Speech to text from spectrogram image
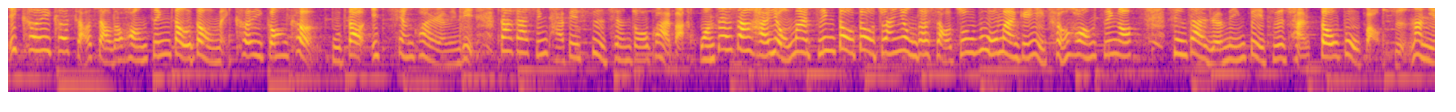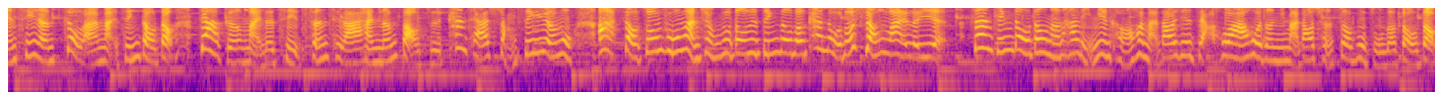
一颗一颗小小的黄金豆豆，每颗一公克，不到一千块人民币，大概新台币四千多块吧。网站上还有卖金豆豆专用的小猪铺满给你存黄金哦。现在人民币资产产都不保值，那年轻人就来买金豆豆，价格买得起，存起来还能保值，看起来赏心悦目啊！小猪铺满全部都是金豆豆，看得我都想买了耶。虽然金豆豆呢，它里面可能会买到一些假货啊，或者你买到成色不足的豆豆，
